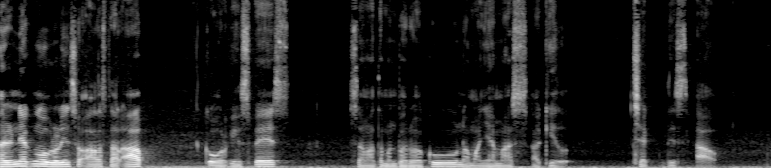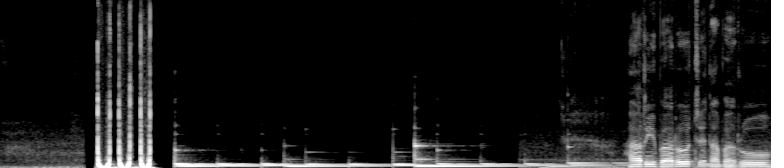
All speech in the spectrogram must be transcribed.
Hari ini aku ngobrolin soal startup, co-working space, sama teman baru aku namanya Mas Agil. Check this out. Hari baru, cerita baru.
